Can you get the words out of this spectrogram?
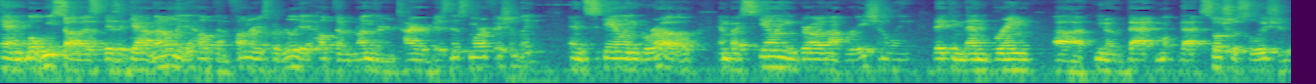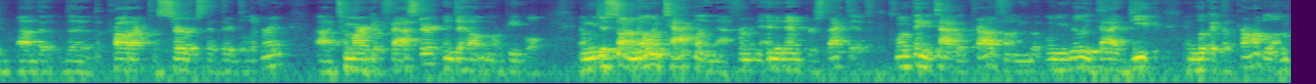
And what we saw is, is a gap not only to help them fundraise, but really to help them run their entire business more efficiently and scale and grow. And by scaling and growing operationally, they can then bring uh, you know that that social solution, uh, the, the, the product, the service that they're delivering uh, to market faster and to help more people. And we just saw no one tackling that from an end-to-end perspective. It's one thing to tackle crowdfunding, but when you really dive deep and look at the problem,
